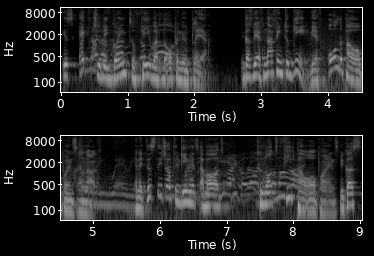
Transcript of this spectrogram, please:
is actually going to favor the opponent player. Because we have nothing to gain. We have all the power points unlocked. And at this stage of the game, it's about to not feed power points. Because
